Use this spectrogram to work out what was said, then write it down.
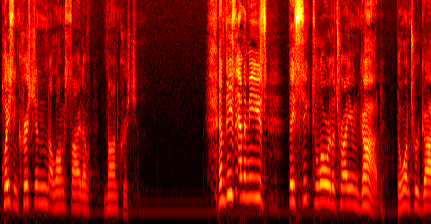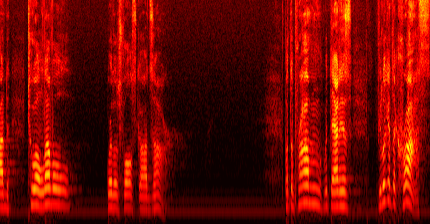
placing Christian alongside of non Christian. And these enemies, they seek to lower the triune God, the one true God, to a level where those false gods are. But the problem with that is, if you look at the cross,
